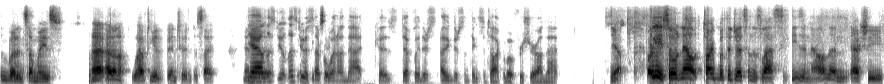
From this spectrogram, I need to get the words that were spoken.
but in some ways, I, I don't know. We'll have to get into it and decide. And, yeah, uh, let's do it. let's do a separate one on that because definitely there's I think there's some things to talk about for sure on that. Yeah. Okay, so now talking about the Jets in this last season now, then actually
